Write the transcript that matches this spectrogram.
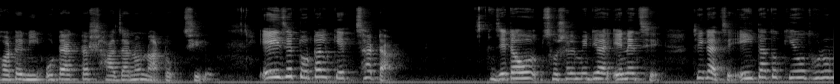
ঘটেনি, ওটা একটা সাজানো নাটক ছিল। এই যে টোটাল কেচ্ছাটা, যেটা ও সোশ্যাল মিডিয়ায় এনেছে, ঠিক আছে, এইটা তো কেউ ধরুন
